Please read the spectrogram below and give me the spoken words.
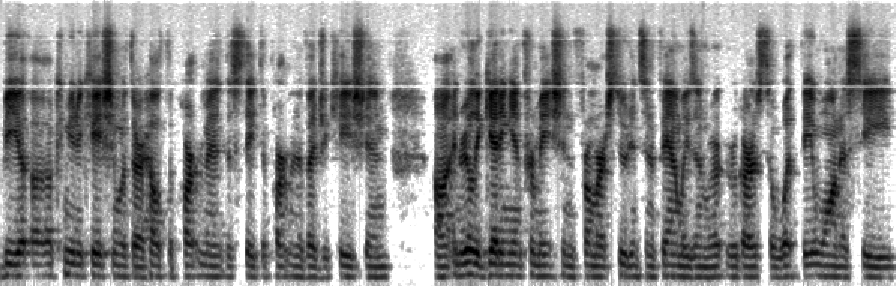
be a, a, communication with our health department, the state department of education, uh, and really getting information from our students and families in re- regards to what they want to see,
